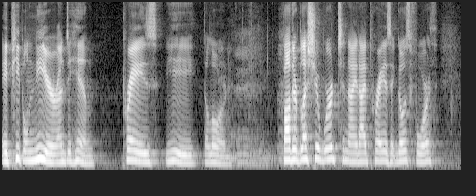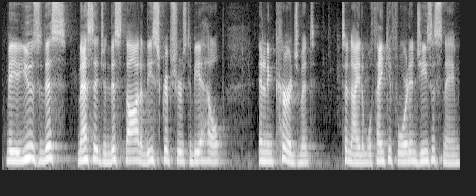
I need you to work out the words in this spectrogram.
a people near unto him. Praise ye the Lord. Father, bless your word tonight, I pray, as it goes forth. May you use this message and this thought and these scriptures to be a help and an encouragement tonight. And we'll thank you for it in Jesus' name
